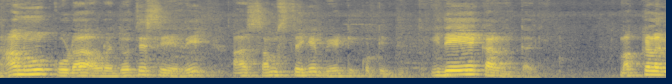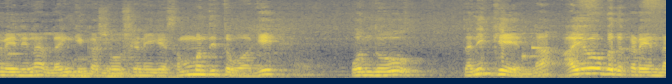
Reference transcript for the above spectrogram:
ನಾನೂ ಕೂಡ ಅವರ ಜೊತೆ ಸೇರಿ ಆ ಸಂಸ್ಥೆಗೆ ಭೇಟಿ ಕೊಟ್ಟಿದ್ದಿತ್ತು. ಇದೇ ಕಾರಣಕ್ಕಾಗಿ ಮಕ್ಕಳ ಮೇಲಿನ ಲೈಂಗಿಕ ಶೋಷಣೆಗೆ ಸಂಬಂಧಿತವಾಗಿ ಒಂದು ತನಿಖೆಯನ್ನು ಆಯೋಗದ ಕಡೆಯಿಂದ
